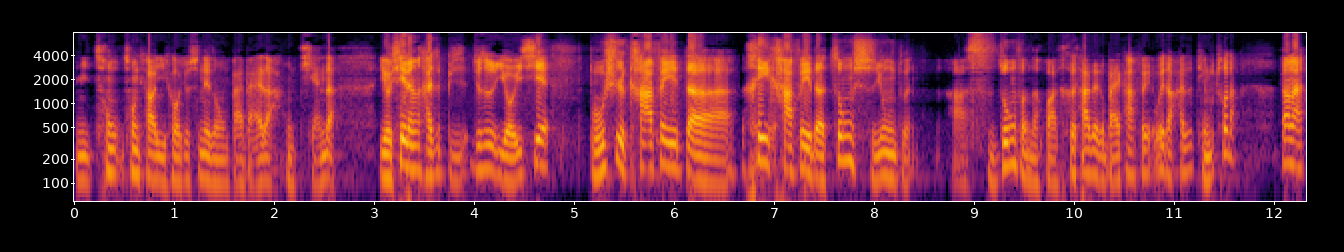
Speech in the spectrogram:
你冲冲调以后就是那种白白的、很甜的。有些人还是比，就是有一些不是咖啡的黑咖啡的忠实拥趸啊，死忠粉的话，喝它这个白咖啡味道还是挺不错的。当然，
